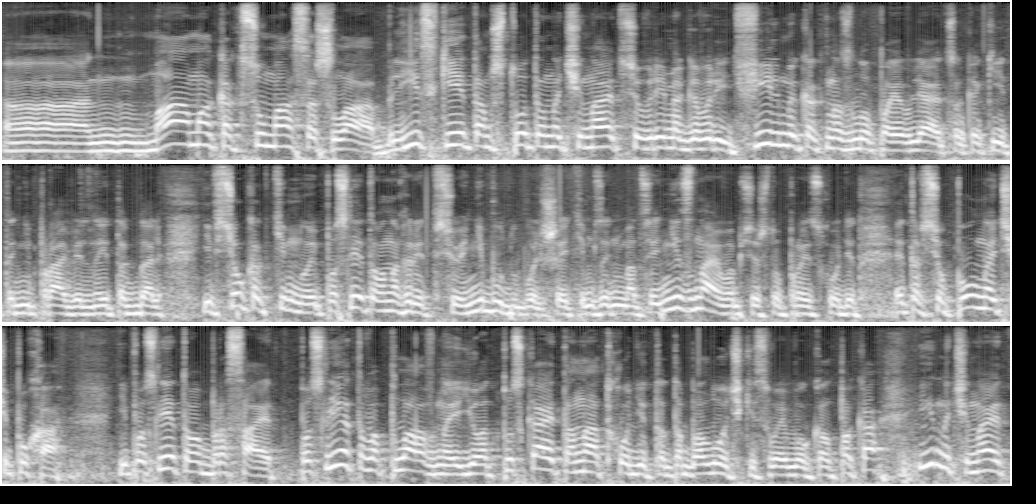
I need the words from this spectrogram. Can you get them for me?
э, мама как с ума сошла, близкие там что-то начинают все время говорить, фильмы как назло появляются какие-то неправильные и так далее. И все как темно. И после этого она говорит, все, я не буду больше этим заниматься, я не знаю вообще, что происходит. Это все полная чепуха. И после этого бросает. После этого плавно ее отпускает, она отходит от оболочки своего колпака и начинает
